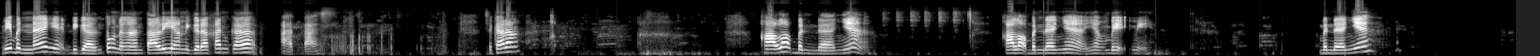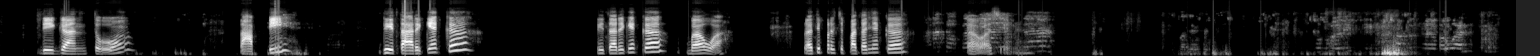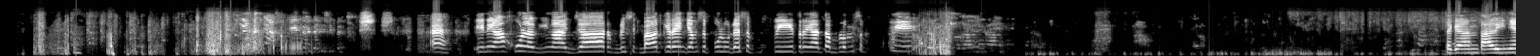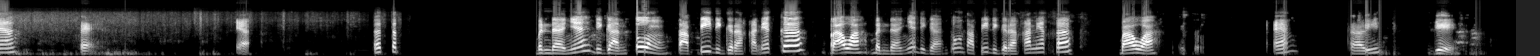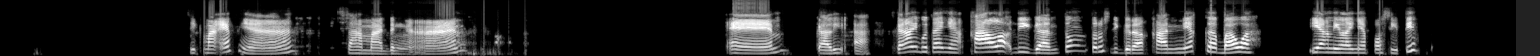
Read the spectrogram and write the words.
Ini benda yang digantung dengan tali yang digerakkan ke atas. Sekarang kalau bendanya kalau bendanya yang B nih. Bendanya digantung tapi ditariknya ke ditariknya ke bawah. Berarti percepatannya ke bawah sini. Eh, ini aku lagi ngajar, berisik banget kirain jam 10 udah sepi, ternyata belum sepi. tegangan talinya T. Ya. Tetap bendanya digantung, tapi digerakkannya ke bawah. Bendanya digantung, tapi digerakkannya ke bawah. Gitu. M kali G. Sigma F-nya sama dengan M kali A. Sekarang Ibu tanya, kalau digantung terus digerakkannya ke bawah, yang nilainya positif,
